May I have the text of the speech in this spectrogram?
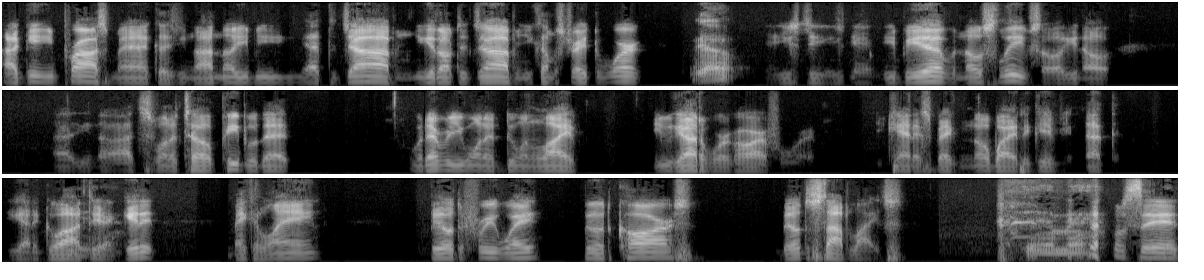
I give you props, man, because you know I know you be at the job and you get off the job and you come straight to work. Yeah, and you and you be up with no sleep. So you know, uh, you know, I just want to tell people that whatever you want to do in life, you got to work hard for it. You can't expect nobody to give you nothing. You got to go out there and get it, make a lane, build the freeway, build the cars, build the stoplights. yeah, man. You know what I'm saying.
